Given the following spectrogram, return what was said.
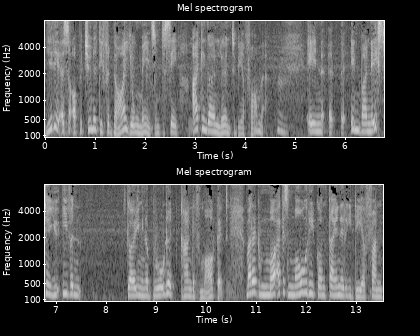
Hierdie is 'n opportunity vir daai jong mense om te sê I can go and learn to be a farmer. Hmm. En uh, in by next year you even going in a broader kind of market. Maar ek ma ek is mal oor die container idee van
